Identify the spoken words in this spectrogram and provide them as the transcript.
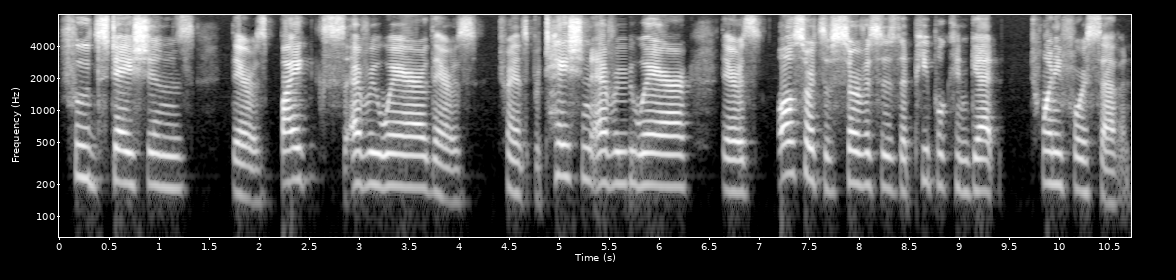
food stations, there's bikes everywhere, there's transportation everywhere, there's all sorts of services that people can get 24 7,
